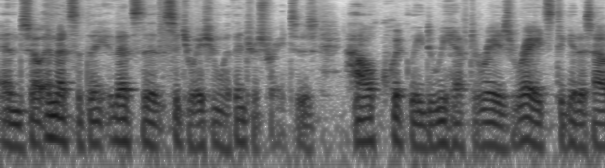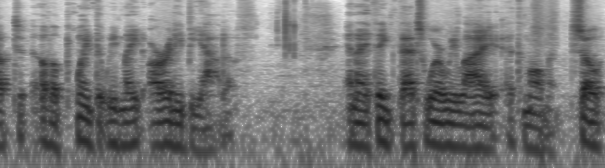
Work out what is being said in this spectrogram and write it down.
And so, and that's the thing. That's the situation with interest rates: is how quickly do we have to raise rates to get us out to, of a point that we might already be out of? And I think that's where we lie at the moment. So,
